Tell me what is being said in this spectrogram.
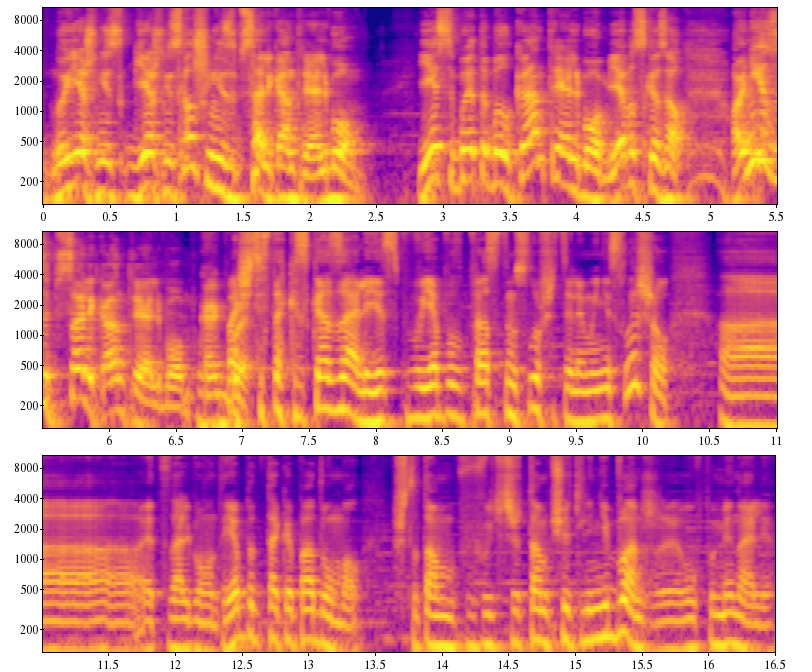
Ну я же не, я ж не сказал, что они записали кантри-альбом. Если бы это был кантри-альбом, я бы сказал, они записали кантри-альбом. Как Вы бы. почти так и сказали. Если бы я был простым слушателем и не слышал а, этот альбом, то я бы так и подумал, что там, там чуть ли не банжи упоминали.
